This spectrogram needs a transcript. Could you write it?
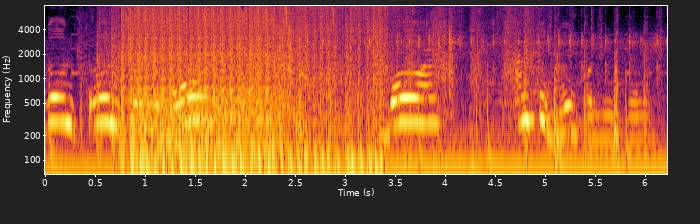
Don't run from the ball! Boy! I'm too good for this.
